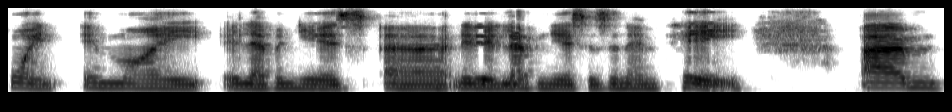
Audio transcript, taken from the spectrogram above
point in my 11 years, uh, nearly 11 years as an MP. Um,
